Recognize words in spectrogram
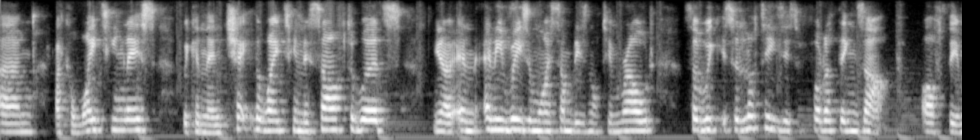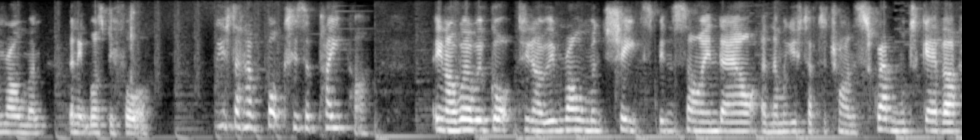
um, like a waiting list. We can then check the waiting list afterwards you know, and any reason why somebody's not enrolled. So we, it's a lot easier to follow things up after the enrolment than it was before. We used to have boxes of paper, you know, where we've got, you know, enrolment sheets been signed out, and then we used to have to try and scrabble together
